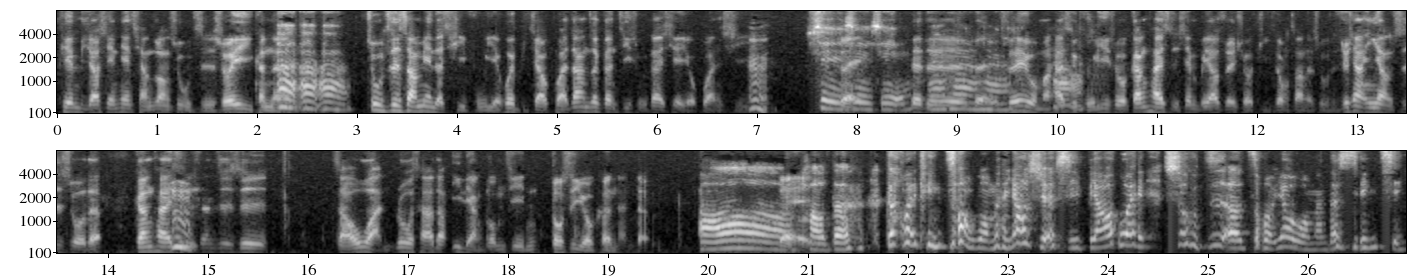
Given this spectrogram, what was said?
偏比较先天强壮素质，所以可能嗯嗯嗯，数字上面的起伏也会比较快。当然这跟基础代谢有关系。嗯。是是是，对对对对对，所以我们还是鼓励说，刚开始先不要追求体重上的数字，就像营养师说的，刚开始嗯。甚至是早晚落差到一两公斤都是有可能的。哦对，好的，各位听众，我们要学习，不要为数字而左右我们的心情。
